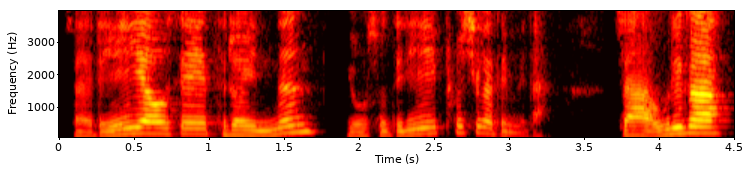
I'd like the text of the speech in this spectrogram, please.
자 레이아웃에 들어있는 요소들이 표시가 됩니다. 자 우리가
